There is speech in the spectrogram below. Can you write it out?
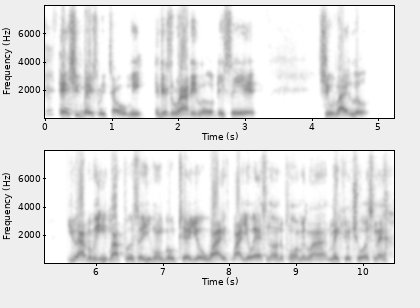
That's and she basically told me, and this is a lot they love. They said she was like, "Look, you either gonna eat my pussy, or you gonna go tell your wife why your ass in the unemployment line. Make your choice now."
